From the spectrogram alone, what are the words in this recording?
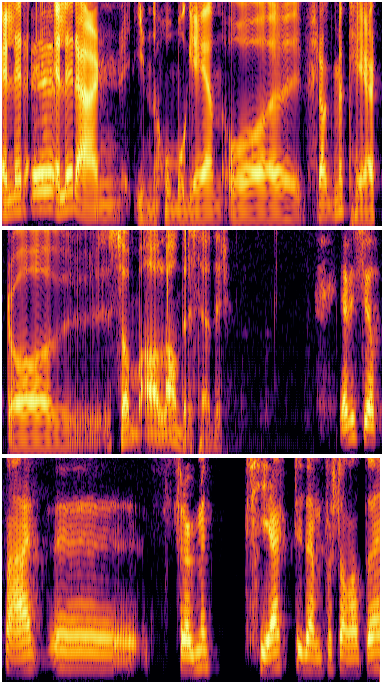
Eller, eh, eller, er den inhomogen og fragmentert og, som alle andre steder? Jeg vil si at den er øh, fragmentert i den forstand at det,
